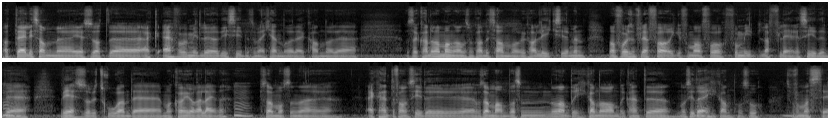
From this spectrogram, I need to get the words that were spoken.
At det er litt samme med Jesus at uh, jeg, jeg formidler de sidene som jeg kjenner, og det jeg kan. Og, det, og så kan det være mange andre som kan de samme, og vi kan ha like sider. Men man får liksom flere farger, for man får formidla flere sider ved, ved Jesus og ved troa enn det man kan gjøre aleine. Mm. På samme måte som den der, jeg kan hente fram sider eh, hos Amanda som noen andre ikke kan, og andre kan hente noen sider jeg ikke kan hos henne. Så får man se,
